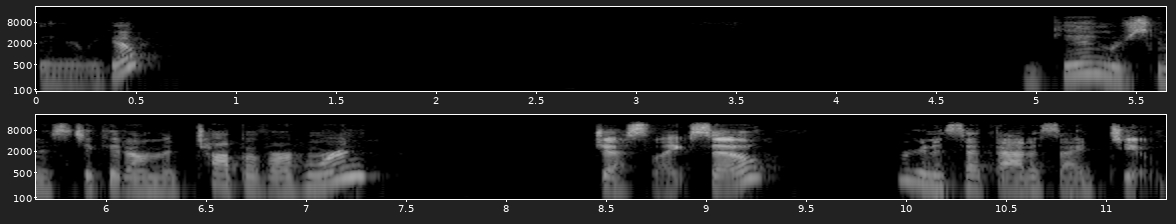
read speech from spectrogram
There we go. Again, we're just going to stick it on the top of our horn, just like so. We're going to set that aside too.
